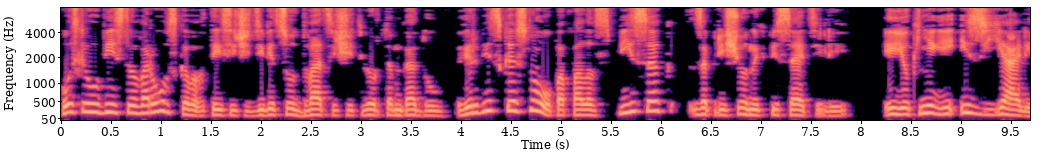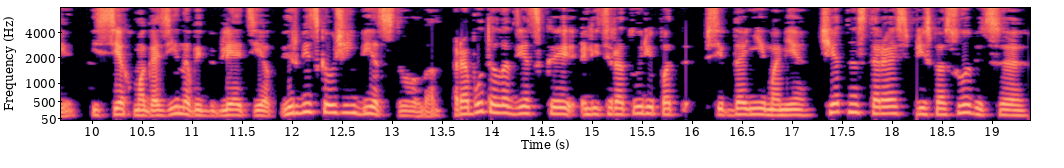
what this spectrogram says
После убийства Воровского в 1924 году Вербицкая снова попала в список запрещенных писателей. Ее книги изъяли из всех магазинов и библиотек. Вербицкая очень бедствовала. Работала в детской литературе под псевдонимами, тщетно стараясь приспособиться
